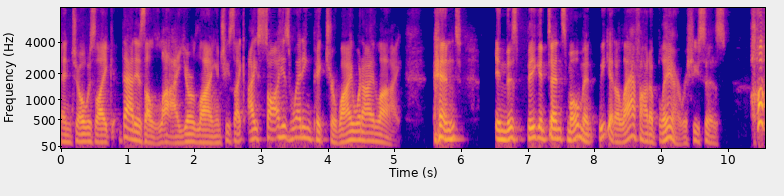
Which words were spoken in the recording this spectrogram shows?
And Joe was like, That is a lie. You're lying. And she's like, I saw his wedding picture. Why would I lie? And in this big, intense moment, we get a laugh out of Blair where she says, Huh,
